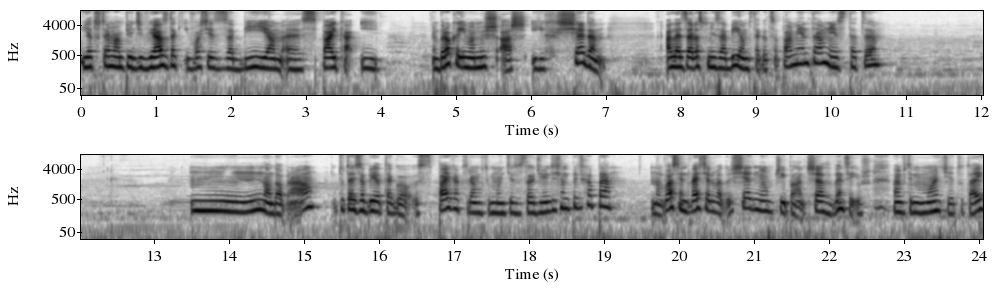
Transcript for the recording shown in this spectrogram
Ja tutaj mam 5 gwiazdek i właśnie zabijam e, Spike'a i Brokę i mam już aż ich 7. Ale zaraz mnie zabiją z tego co pamiętam, niestety. Mm, no dobra. Tutaj zabiję tego Spike'a, któremu w tym momencie zostało 95 HP. No właśnie, 22 do 7, czyli ponad 3 razy więcej już mam w tym momencie tutaj.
